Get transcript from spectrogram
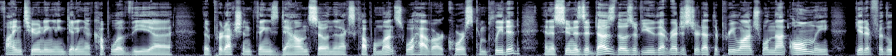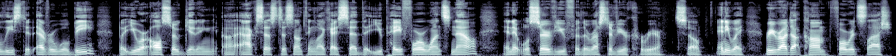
fine tuning and getting a couple of the uh, the production things down. So in the next couple months, we'll have our course completed. And as soon as it does, those of you that registered at the pre launch will not only get it for the least it ever will be, but you are also getting uh, access to something, like I said, that you pay for once now, and it will serve you for the rest of your career. So, anyway, reraw.com forward slash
